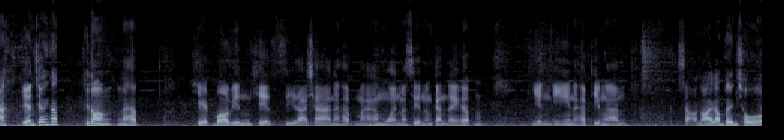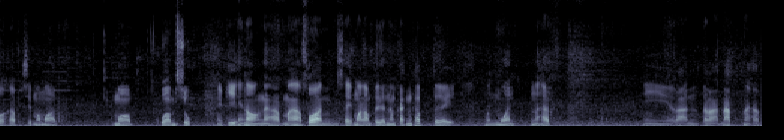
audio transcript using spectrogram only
อะเรียนเชิญครับพี่น้องนะครับ เขตบอวินเขตศรีราชานะครับ มามวนมาเสือน้ำกันได้ครับ เย็นนี้นะครับ ทีมงานสาวน้อยลำเพลินโชว์ครับสิมามอบมอบความสุขให้พี่ให้น้องนะครับ มาฟ้อนใส่หมอลำเพลินน้ำกันครับเตยมวนมวนนะครับ นี่ร้านตลาดนัดนะครับ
